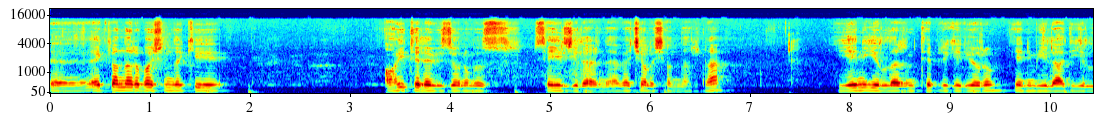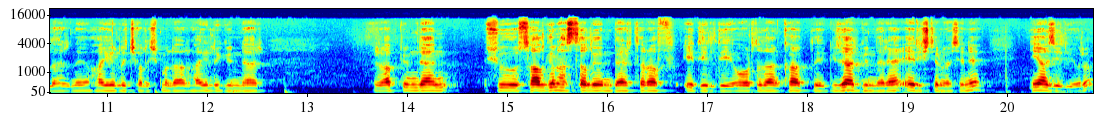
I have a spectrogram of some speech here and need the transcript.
Ee, ekranları başındaki Ahi televizyonumuz seyircilerine ve çalışanlarına yeni yıllarını tebrik ediyorum. Yeni miladi yıllarını, hayırlı çalışmalar, hayırlı günler. Rabbimden şu salgın hastalığın bertaraf edildiği, ortadan kalktığı güzel günlere eriştirmesini niyaz ediyorum.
